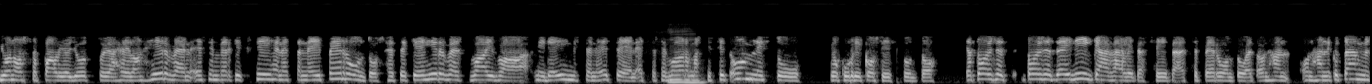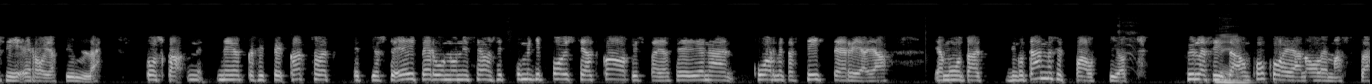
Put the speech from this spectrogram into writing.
jonossa paljon juttuja. Heillä on hirveän esimerkiksi siihen, että ne ei peruntus. He tekee hirveästi vaivaa niiden ihmisten eteen, että se mm. varmasti sitten onnistuu joku rikosistunto ja toiset, toiset ei niinkään välitä siitä, että se peruntuu, että onhan, onhan niin tämmöisiä eroja kyllä. Koska ne, ne jotka sitten katsoo, että, että jos se ei perunnu, niin se on sitten kumminkin pois sieltä kaapista ja se ei enää kuormita sihteeriä ja, ja muuta. Että niin tämmöiset palkkiot, kyllä siitä niin. on koko ajan olemassa.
